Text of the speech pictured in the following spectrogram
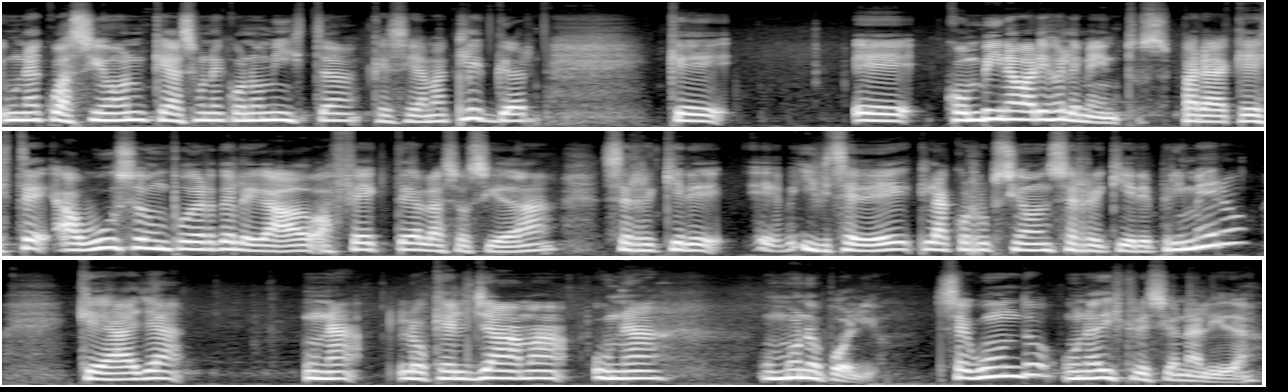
una ecuación que hace un economista que se llama Klitgard, que eh, combina varios elementos. Para que este abuso de un poder delegado afecte a la sociedad, se requiere, eh, y se dé la corrupción, se requiere primero que haya una, lo que él llama una, un monopolio. Segundo, una discrecionalidad.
